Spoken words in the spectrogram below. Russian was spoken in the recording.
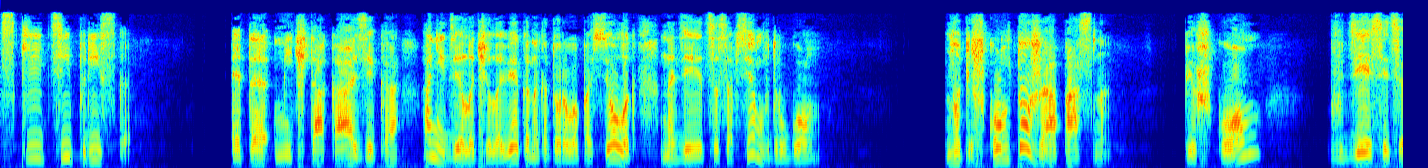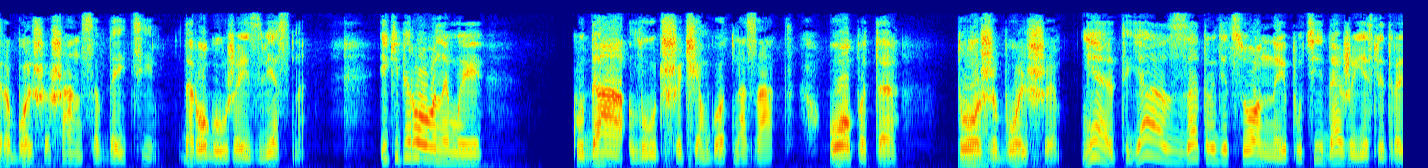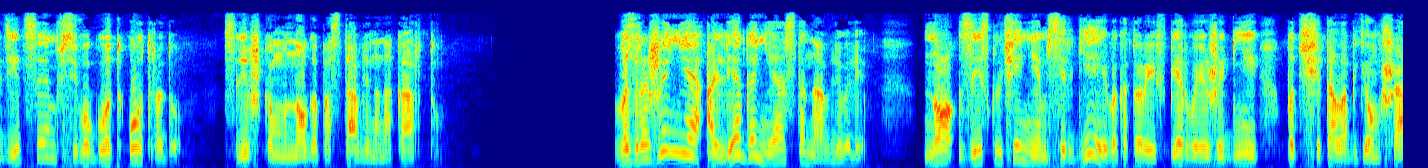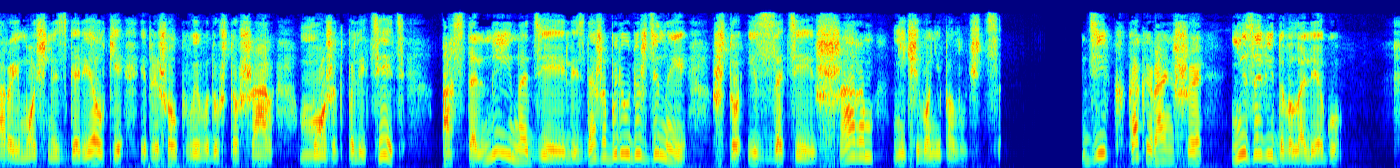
дурацкий тип риска. Это мечта Казика, а не дело человека, на которого поселок надеется совсем в другом. Но пешком тоже опасно. Пешком в десятеро больше шансов дойти. Дорога уже известна. Экипированы мы куда лучше, чем год назад. Опыта тоже больше. Нет, я за традиционные пути, даже если традициям всего год от роду. Слишком много поставлено на карту. Возражения Олега не останавливали. Но за исключением Сергеева, который в первые же дни подсчитал объем шара и мощность горелки и пришел к выводу, что шар может полететь, остальные надеялись, даже были убеждены, что из затеи с шаром ничего не получится. Дик, как и раньше, не завидовал Олегу.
